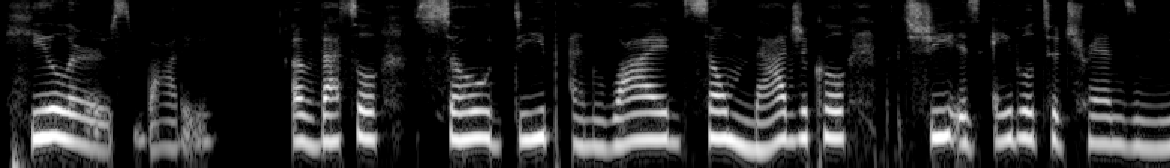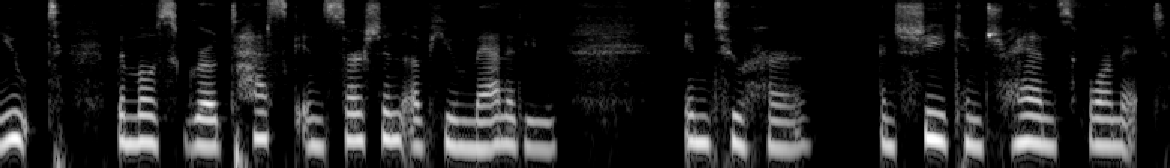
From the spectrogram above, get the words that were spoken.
healer's body a vessel so deep and wide, so magical that she is able to transmute the most grotesque insertion of humanity into her, and she can transform it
